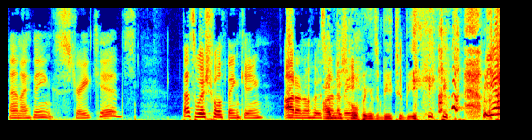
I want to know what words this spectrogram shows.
and I think Stray Kids. That's wishful thinking. I don't know who it's I'm just hoping it's BTOB. yeah,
